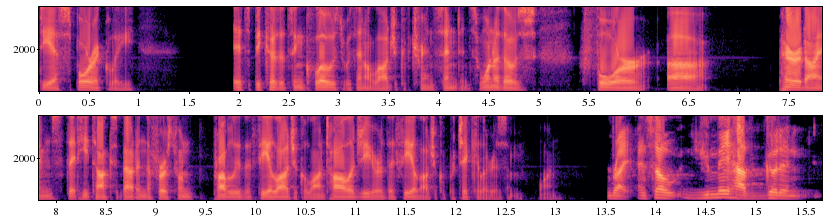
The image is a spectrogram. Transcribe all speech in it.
diasporically, it's because it's enclosed within a logic of transcendence. One of those four uh, paradigms that he talks about in the first one, probably the theological ontology or the theological particularism one. Right. And so you may have good and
